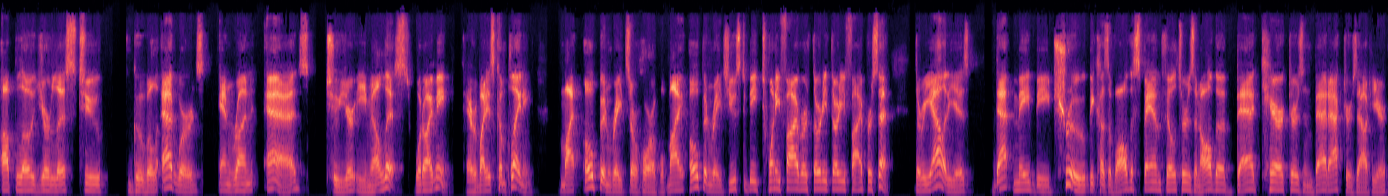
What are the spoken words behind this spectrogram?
Upload your list to Google AdWords and run ads to your email list. What do I mean? Everybody's complaining. My open rates are horrible. My open rates used to be 25 or 30, 35%. The reality is that may be true because of all the spam filters and all the bad characters and bad actors out here.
